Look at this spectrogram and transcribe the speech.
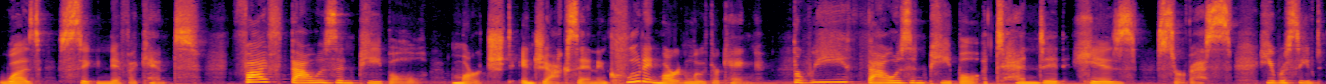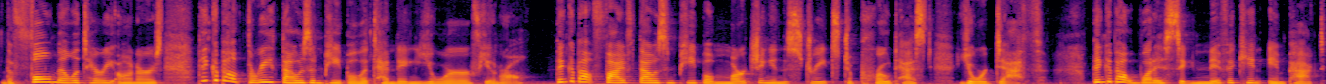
was significant. 5,000 people marched in Jackson, including Martin Luther King. 3,000 people attended his service. He received the full military honors. Think about 3,000 people attending your funeral. Think about 5,000 people marching in the streets to protest your death. Think about what a significant impact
